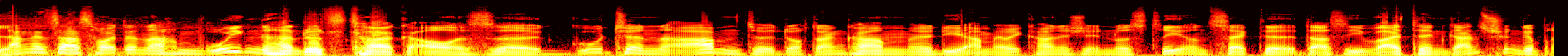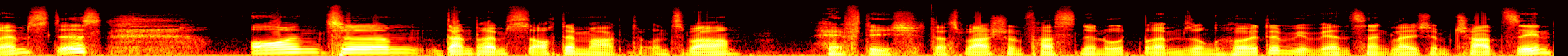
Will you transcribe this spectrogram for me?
Lange sah es heute nach einem ruhigen Handelstag aus. Äh, guten Abend. Doch dann kam äh, die amerikanische Industrie und zeigte, dass sie weiterhin ganz schön gebremst ist. Und ähm, dann bremste auch der Markt. Und zwar heftig. Das war schon fast eine Notbremsung heute. Wir werden es dann gleich im Chart sehen.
